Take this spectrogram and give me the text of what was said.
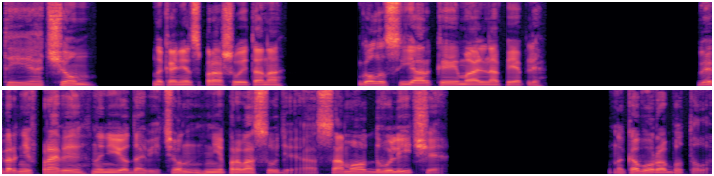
«Ты о чем?» — наконец спрашивает она. Голос яркая эмаль на пепле. Вебер не вправе на нее давить. Он не правосудие, а само двуличие. На кого работала?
